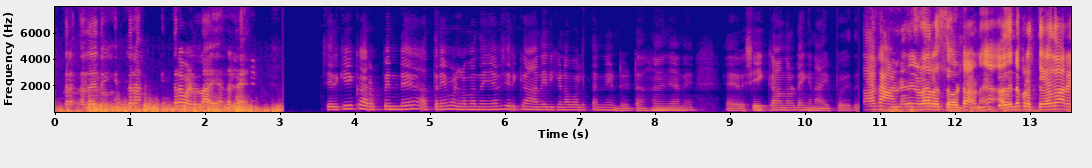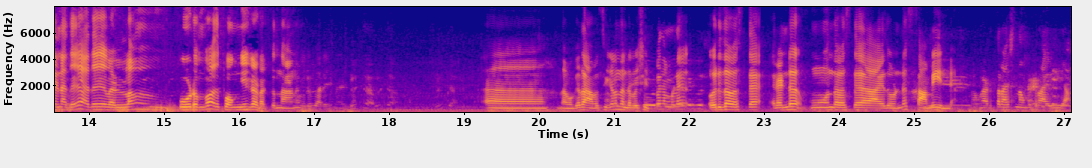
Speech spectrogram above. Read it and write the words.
ഇത്ര അതായത് ഇത്ര ഇത്ര വെള്ളമായാലല്ലേ? ശരിക്കും ഈ കറുപ്പിന്റെ അത്രയും വെള്ളം വന്നു കഴിഞ്ഞാൽ ശരിക്കും ആന ഇരിക്കണ പോലെ തന്നെ ഉണ്ട് കേട്ടോ. ഞാൻ ഷെയ്ക്കാവുന്നതുകൊണ്ട് ഇങ്ങനെ ആയിപ്പോയത്. ആ കാണുന്നത് നിങ്ങളെ റിസോർട്ടാണ് അതിന്റെ പ്രത്യേകത പറയണത് അത് വെള്ളം കൂടുമ്പോൾ അത് പൊങ്ങി കിടക്കുന്നതാണ് ഇവർ പറയുന്നത്. നമുക്ക് താമസിക്കണം എന്നുണ്ട് പക്ഷെ ഇപ്പം നമ്മൾ ഒരു ദിവസത്തെ രണ്ട് മൂന്ന് ദിവസത്തെ ആയതുകൊണ്ട് സമയമില്ല. നമുക്ക് അടുത്ത പ്രാവശ്യം നമുക്ക് ട്രൈ ചെയ്യാം.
